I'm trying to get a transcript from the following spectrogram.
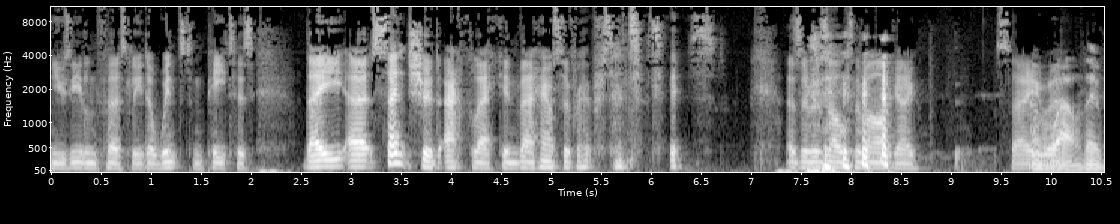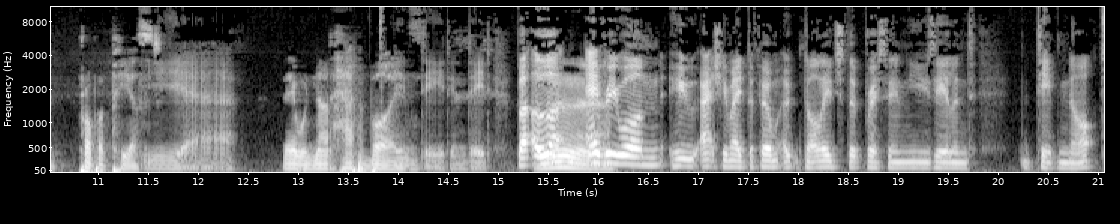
New Zealand First Leader Winston Peters, they uh, censured Affleck in their House of Representatives as a result of Argo. So oh, wow, uh, they're proper pierced. Yeah. They were not happy boys. Indeed, indeed. But a lot, mm. everyone who actually made the film acknowledged that Britain and New Zealand did not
